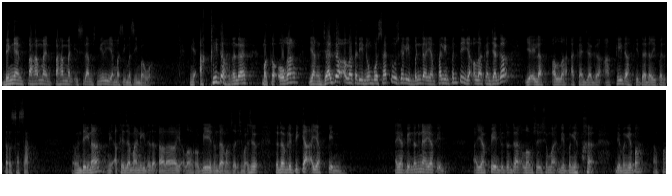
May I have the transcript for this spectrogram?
dengan pahaman-pahaman Islam sendiri yang masing-masing bawa. Ini akidah tuan-tuan. Maka orang yang jaga Allah tadi nombor satu sekali benda yang paling penting yang Allah akan jaga ialah Allah akan jaga akidah kita daripada tersasar. Penting nah, ni akhir zaman ni kita tak tahu lah ya Allah Rabbi tuan-tuan Maksud, tuan-tuan boleh fikir ayah pin ayah pin tuan kenal ayah pin? Ayah pin tu tuan-tuan Allah Sumat dia panggil apa? Dia panggil apa? Apa?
